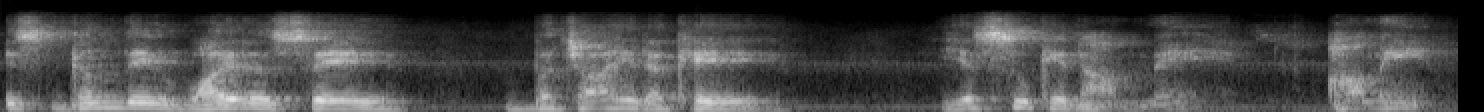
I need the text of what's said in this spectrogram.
اس گندے وائرس سے بچائے رکھے۔ یسو کے نام میں۔ آمین۔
